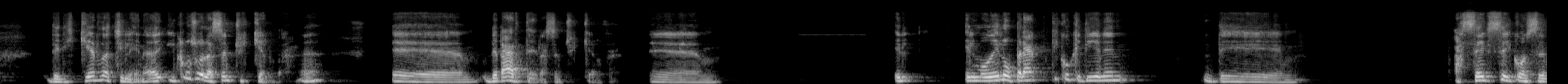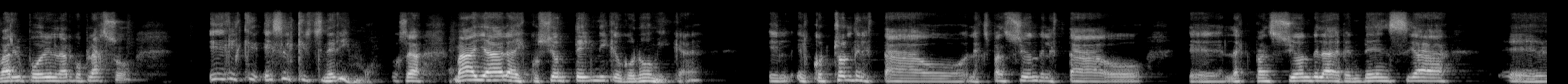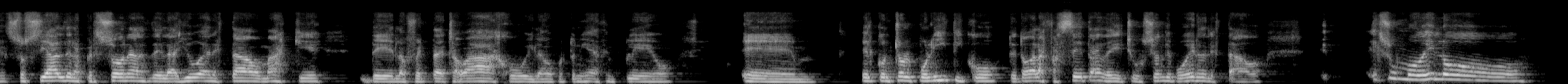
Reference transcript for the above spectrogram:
de la izquierda chilena, incluso de la centroizquierda, ¿eh? Eh, de parte de la centroizquierda, eh, el, el modelo práctico que tienen de hacerse y conservar el poder en largo plazo es el, es el kirchnerismo. O sea, más allá de la discusión técnica económica, el, control del Estado, la expansión del Estado, eh, la expansión de la dependencia eh, social de las personas, de la ayuda del Estado, más que de la oferta de trabajo y las oportunidades de empleo. Eh, el control político de todas las facetas de distribución de poder del Estado. Es un modelo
